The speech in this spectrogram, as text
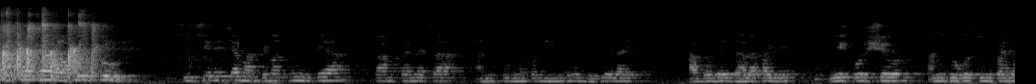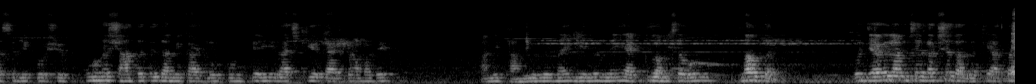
खात्याचा वापर करून शिवसेनेच्या माध्यमातून उद्या काम करण्याचा आम्ही पूर्णपणे निर्णय घेतलेला आहे. हा बदल झाला पाहिजे. एक वर्ष आम्ही दोघं तुम्ही पाहिलं असेल एक वर्ष पूर्ण शांततेत आम्ही काढले कोणत्याही राजकीय कार्यक्रमामध्ये आम्ही थांबलेलो नाही गेलो नाही ॲक्टिव्ह आमचा रोल नव्हता. पण ज्यावेळेला आमच्या लक्षात आलं की आता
